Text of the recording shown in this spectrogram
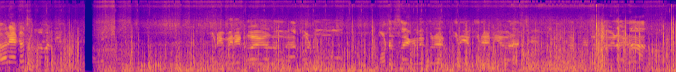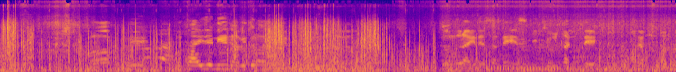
আবার একটা তো আমার দিয়ে কুড়ি মিনিট হয়ে গেল এখনও মোটর সাইকেলে করে ঘুরিয়ে ঘুরিয়ে নিয়ে বেড়াচ্ছে। কোথায় যে নিয়ে যাবি তোরা? বন্ধুরা এদের সাথে কাটতে আমাকে বলতো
